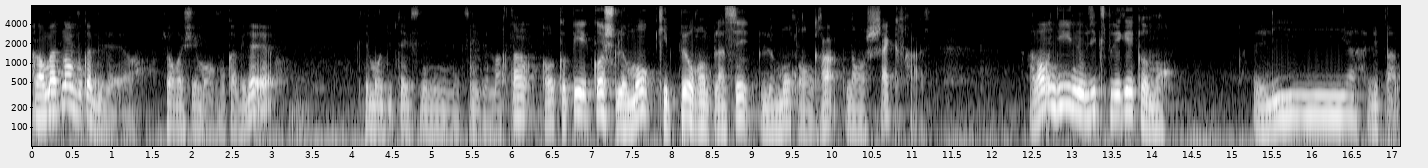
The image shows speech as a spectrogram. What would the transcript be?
Alors maintenant, vocabulaire. J'enrichis mon vocabulaire. Les mots du texte des métiers de Martin. Recopie et coche le mot qui peut remplacer le mot en gras dans chaque phrase. Alors on dit nous expliquer comment lire les panneaux.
